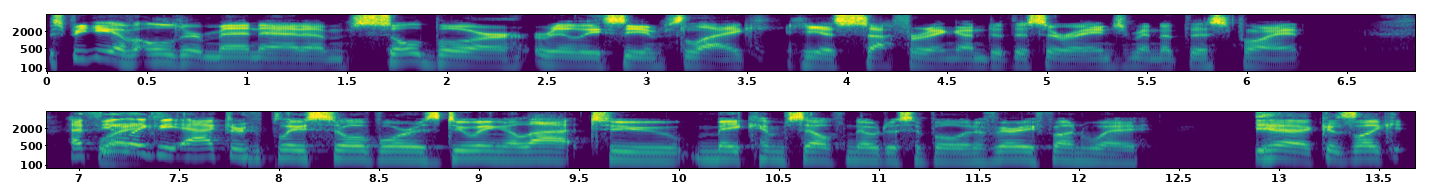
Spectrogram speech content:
Speaking of older men, Adam, Solbor really seems like he is suffering under this arrangement at this point. I feel like, Like- the actor who plays Solbor is doing a lot to make himself noticeable in a very fun way. Yeah, because like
